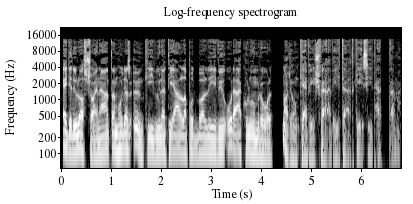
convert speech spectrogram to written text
Egyedül azt sajnáltam, hogy az önkívületi állapotban lévő orákulumról nagyon kevés felvételt készíthettem.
